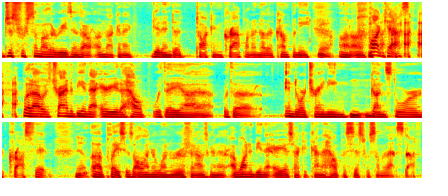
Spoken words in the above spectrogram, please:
just for some other reasons, I, am not going to get into talking crap on another company yeah. on, on a podcast, but I was trying to be in that area to help with a uh, with a indoor training, mm-hmm. gun store, CrossFit yeah. uh, places all under one roof, and I was gonna I wanted to be in that area so I could kind of help assist with some of that stuff.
